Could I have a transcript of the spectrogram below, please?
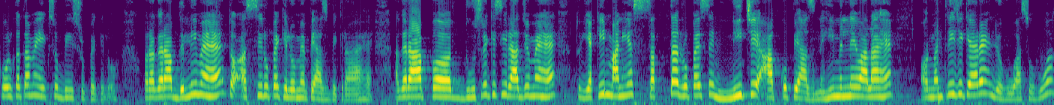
कोलकाता में 120 रुपए किलो। और अगर आप दिल्ली में हैं तो 80 रुपए किलो में प्याज बिक रहा है। अगर आप दूसरे किसी राज्य में हैं तो यकीन मानिए 70 रुपए से नीचे आपको प्याज नहीं मिलने वाला है। और मंत्री जी कह रहे हैं, जो हुआ सो हुआ।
